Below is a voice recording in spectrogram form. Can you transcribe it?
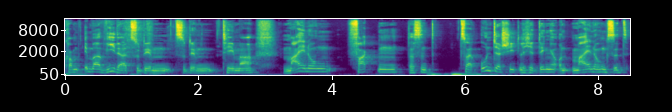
kommt immer wieder zu dem, zu dem Thema Meinung, Fakten, das sind zwei unterschiedliche Dinge und Meinungen sind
